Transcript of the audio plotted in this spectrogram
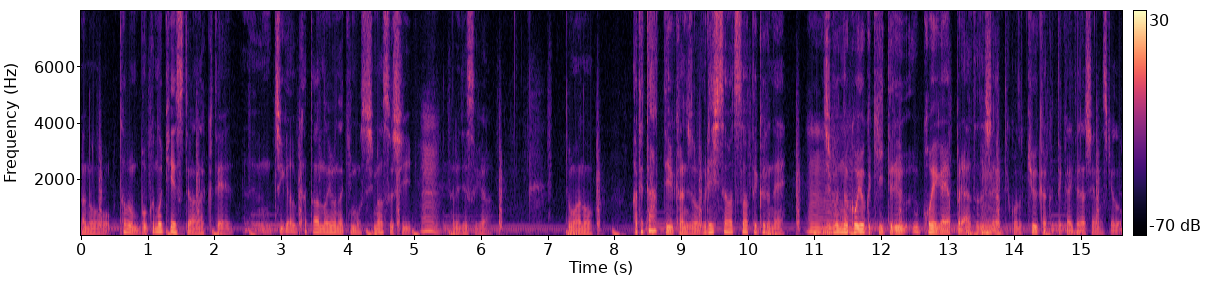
あの多分僕のケースではなくて、うん違う方のような気もしますし、うん。あれですが、でもあの当てたっていう感じの嬉しさは伝わってくるね。うんうんうん。自分の声よく聞いてる声がやっぱりあなたでしたがってこの嗅覚って書いてらっしゃいますけど、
